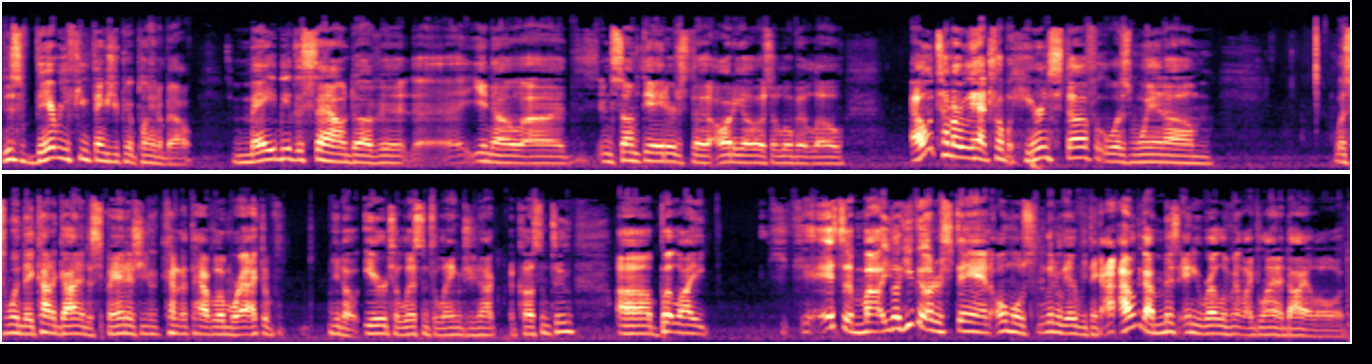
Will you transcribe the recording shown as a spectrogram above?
there's very few things you can complain about. Maybe the sound of it, uh, you know, uh, in some theaters the audio is a little bit low. The only time I really had trouble hearing stuff was when um was when they kind of got into Spanish. You kind of have have a little more active, you know, ear to listen to language you're not accustomed to. Uh, but like, it's a like you can understand almost literally everything. I, I don't think I miss any relevant like line of dialogue.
